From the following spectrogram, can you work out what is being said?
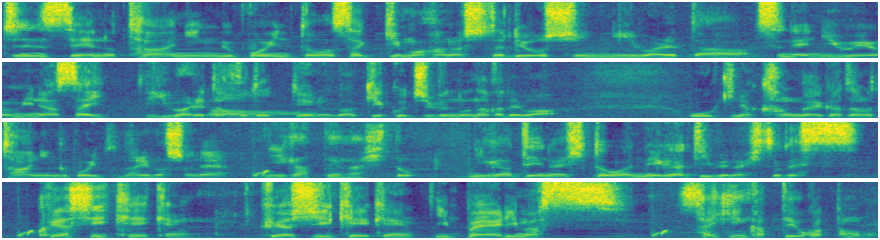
人生のターニングポイントはさっきも話した両親に言われた常に上を見なさいって言われたことっていうのが結構自分の中では大きな考え方のターニングポイントになりましたね苦手な人。苦手な人はネガティブな人です悔しい経験。悔しい経験いっぱいあります最近買ってよかったもの。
